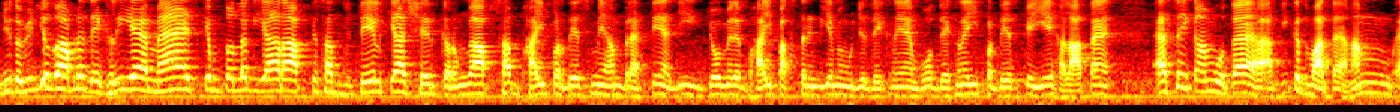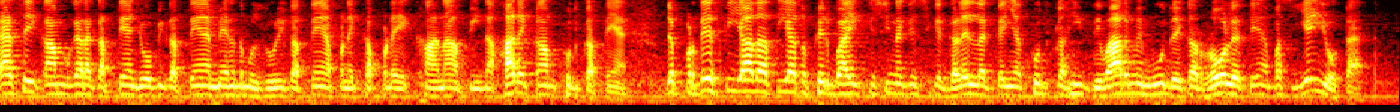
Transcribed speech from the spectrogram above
जी तो वीडियो तो आपने देख ली है। मैं इसके मतलब यार आपके साथ डिटेल क्या शेयर करूँगा? आप सब भाई प्रदेश में हम रहते हैं जी। जो मेरे भाई पाकिस्तान, इंडिया में मुझे देख रहे हैं, वो देख रहे हैं। प्रदेश के ये हालात हैं। ऐसे ही काम होता है, हकीकत बात है। हम ऐसे ही काम वगैरह करते हैं, जो भी करते हैं, मेहनत मजदूरी करते हैं, अपने कपड़े, खाना, पीना, हर एक काम खुद करते हैं। जब प्रदेश की याद आती है तो फिर भाई किसी न किसी के गले लग गए या खुद कहीं दीवार में मुँह देकर रो लेते हैं। बस यही होता है।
